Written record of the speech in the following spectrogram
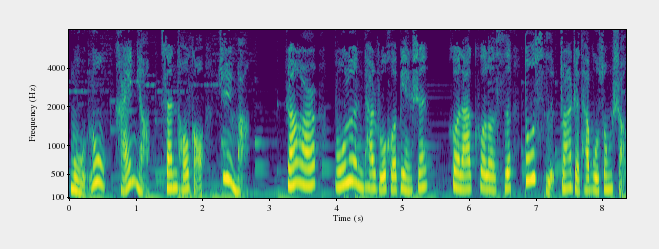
母鹿、海鸟、三头狗、巨蟒。然而，不论他如何变身，赫拉克勒斯都死抓着他不松手。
